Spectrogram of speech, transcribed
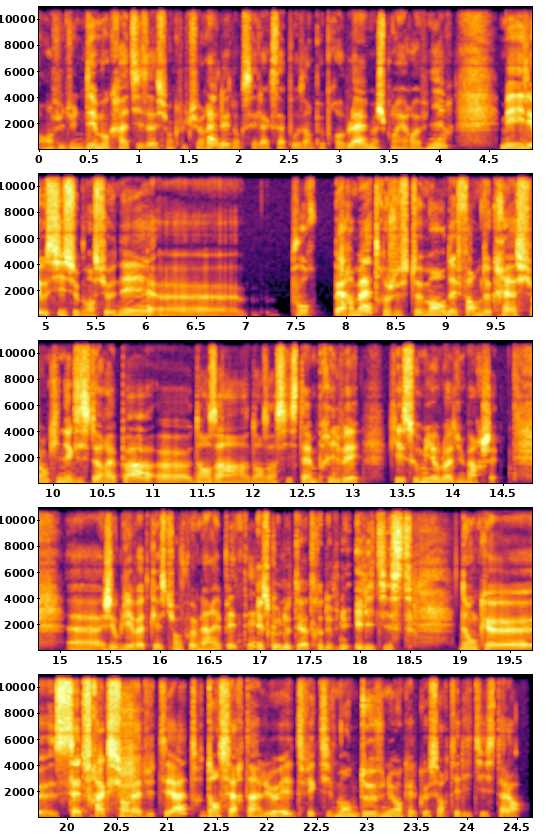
en vue d'une démocratisation culturelle, et donc c'est là que ça pose un peu problème, je pourrais y revenir, mais il est aussi subventionné pour permettre justement des formes de création qui n'existeraient pas dans, un, dans un système privé qui est soumis aux lois du marché. J'ai oublié votre question, vous pouvez me la répéter? Est-ce que le théâtre est devenu élitiste? Donc cette fraction-là du théâtre, dans certains lieux, est effectivement devenue en quelque sorte élitiste. Alors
